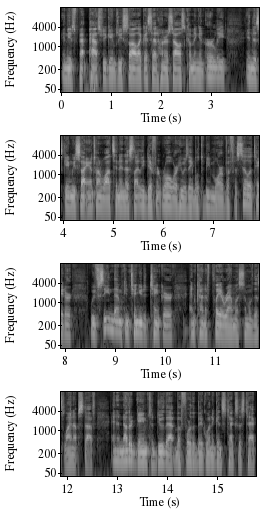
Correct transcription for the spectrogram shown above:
in these past few games. We saw, like I said, Hunter Sallis coming in early. In this game, we saw Anton Watson in a slightly different role where he was able to be more of a facilitator. We've seen them continue to tinker and kind of play around with some of this lineup stuff. And another game to do that before the big one against Texas Tech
